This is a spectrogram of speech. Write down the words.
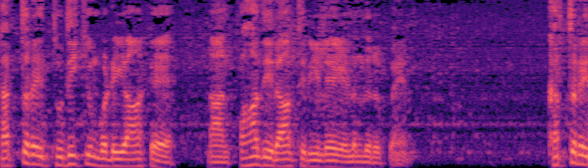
கர்த்தரை துதிக்கும்படியாக நான் பாதி ராத்திரியிலே எழுந்திருப்பேன். கர்த்தரை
